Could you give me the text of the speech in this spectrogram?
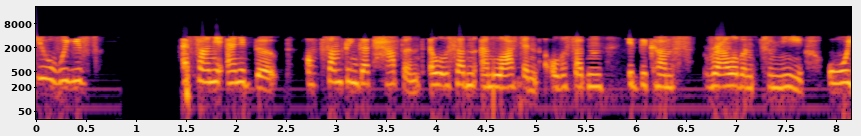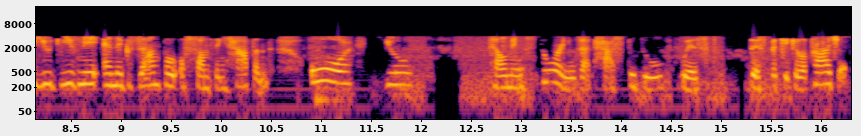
you weave a funny anecdote of something that happened. All of a sudden I'm laughing. All of a sudden it becomes relevant to me. Or you give me an example of something happened. Or you tell me a story that has to do with this particular project.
